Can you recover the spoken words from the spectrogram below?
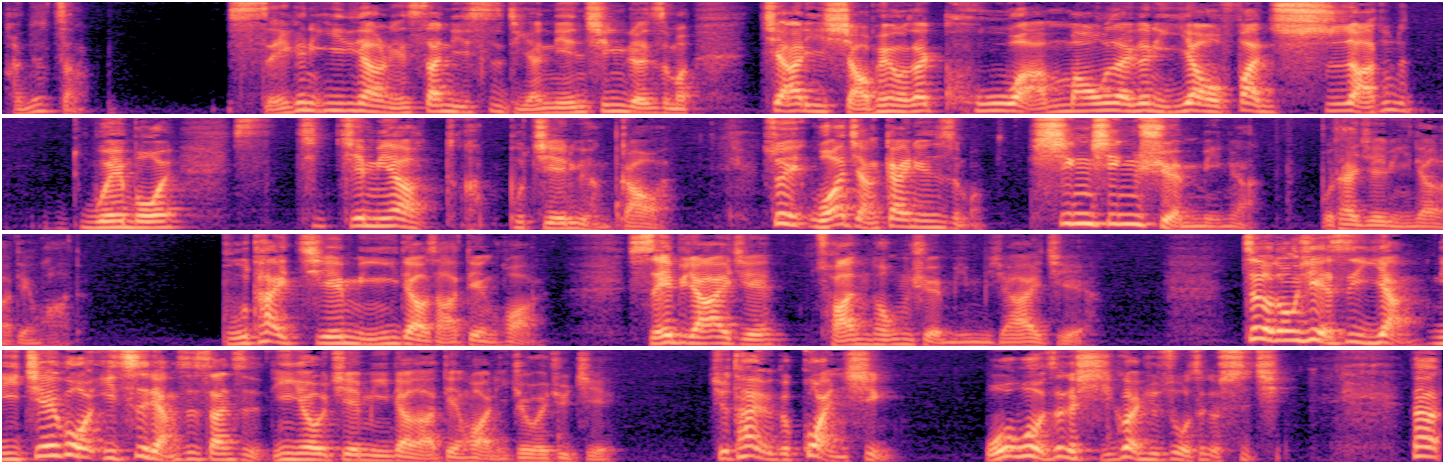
很正常。谁跟你一条连三题四题啊？年轻人什么家里小朋友在哭啊，猫在跟你要饭吃啊，真的，微博接民调不接率很高啊。所以我要讲概念是什么？新兴选民啊，不太接民意调查电话的，不太接民意调查电话。谁比较爱接？传统选民比较爱接。这个东西也是一样，你接过一次、两次、三次，你以后接民意调查电话，你就会去接，就它有一个惯性。我我有这个习惯去做这个事情。那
